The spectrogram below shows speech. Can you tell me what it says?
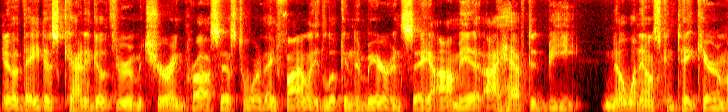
you know they just kind of go through a maturing process to where they finally look in the mirror and say i'm it. I have to be no one else can take care of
